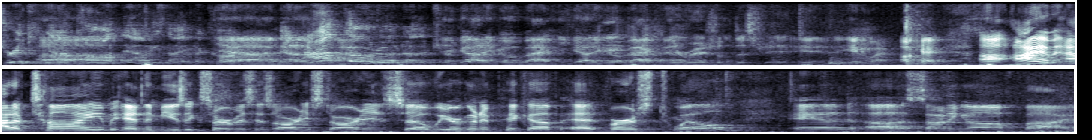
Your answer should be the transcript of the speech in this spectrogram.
Drinking Uh, alcohol, now he's not even a Yeah, carpenter. no, Man, it's I'm not. going to another You church. gotta go back, you gotta go back to the original distri- anyway, okay. Uh, I am out of time and the music service has already started, so we are gonna pick up at verse twelve and, uh, signing off by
